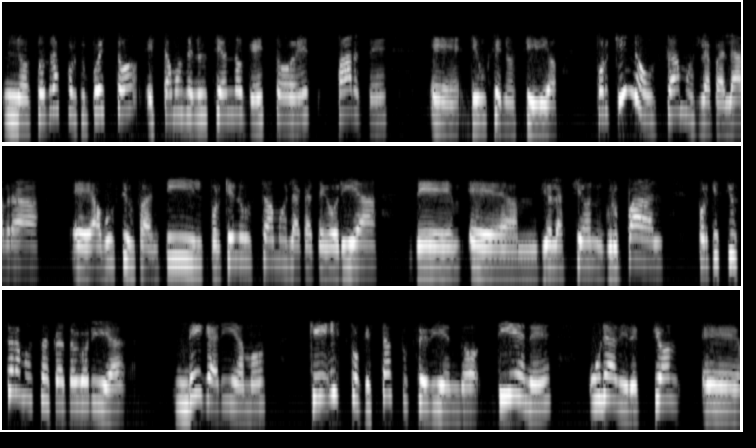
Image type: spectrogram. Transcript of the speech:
nosotras, por supuesto, estamos denunciando que esto es parte eh, de un genocidio. ¿Por qué no usamos la palabra eh, abuso infantil? ¿Por qué no usamos la categoría de eh, um, violación grupal? Porque si usáramos esa categoría, negaríamos que esto que está sucediendo tiene una dirección eh,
